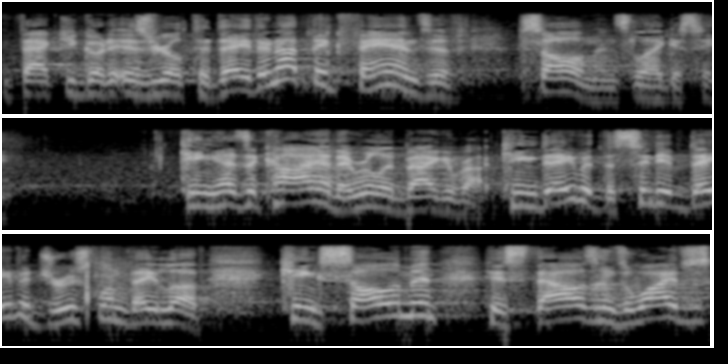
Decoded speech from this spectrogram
In fact, you go to Israel today, they're not big fans of Solomon's legacy. King Hezekiah, they really bag about. King David, the city of David, Jerusalem, they love. King Solomon, his thousands of wives,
